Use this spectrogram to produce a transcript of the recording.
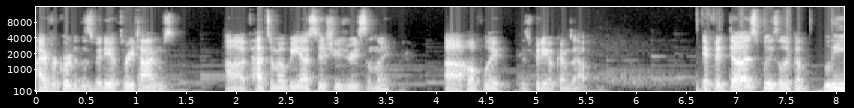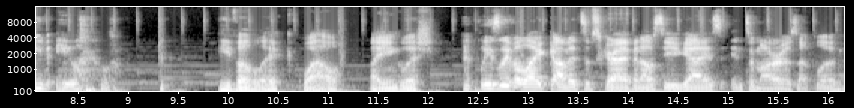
I've recorded this video three times. Uh, I've had some OBS issues recently. Uh, hopefully, this video comes out. If it does, please look up, leave a leave a like. Wow, my English. Please leave a like, comment, subscribe, and I'll see you guys in tomorrow's upload.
